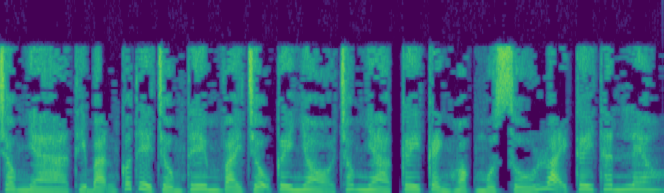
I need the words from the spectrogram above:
Trong nhà thì bạn có thể trồng thêm vài chậu cây nhỏ trong nhà, cây cảnh hoặc một số loại cây thân leo.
